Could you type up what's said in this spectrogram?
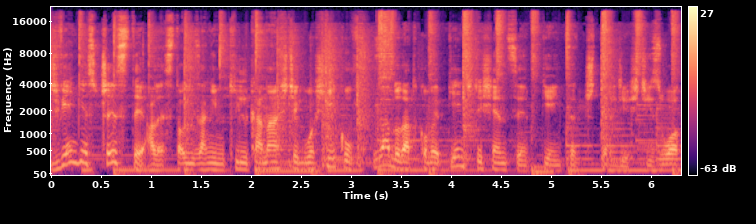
Dźwięk jest czysty, ale stoi za nim kilkanaście głośników za dodatkowe 5540 zł.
